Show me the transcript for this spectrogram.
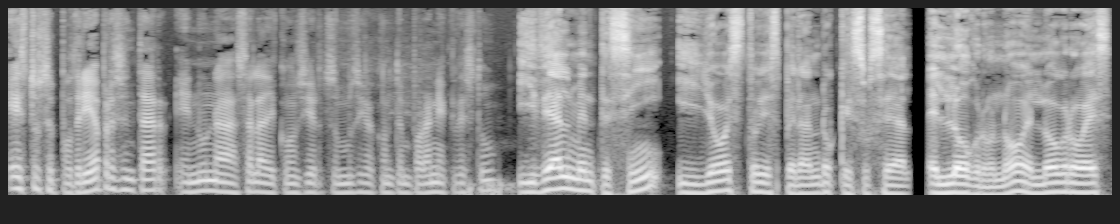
¿Esto se podría presentar en una sala de conciertos de música contemporánea, crees tú? Idealmente sí, y yo estoy esperando que eso sea el logro, ¿no? El logro es,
